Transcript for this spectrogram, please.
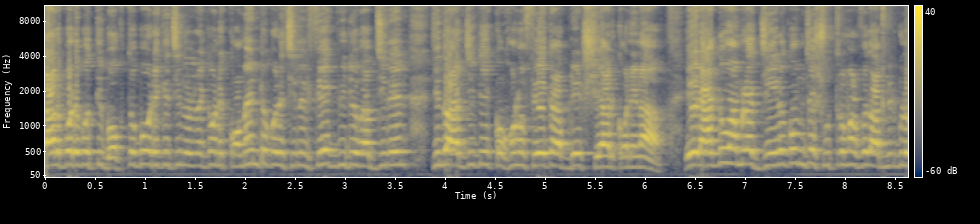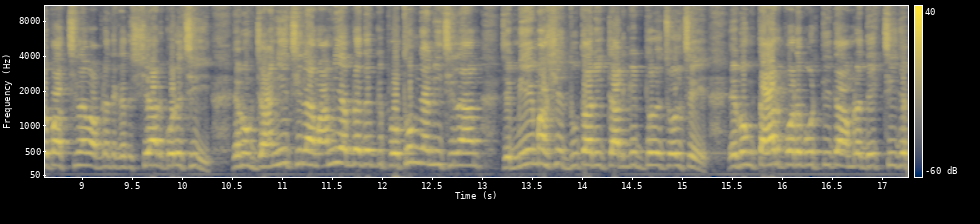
তার পরবর্তী বক্তব্য রেখেছিলেন, অনেকে অনেক কমেন্টও করেছিলেন ফেক ভিডিও ভাবছিলেন, কিন্তু আরজিটি কখনো ফেক আপডেট শেয়ার করে না। এর আগেও আমরা যেরকম যে সূত্র মারফত আপডেটগুলো পাচ্ছিলাম আপনাদের কাছে শেয়ার করেছি এবং জানিয়েছিলাম, আমি আপনাদেরকে প্রথম জানিয়েছিলাম যে মে মাসে দু তারিখ টার্গেট ধরে চলছে এবং তার পরবর্তীতে আমরা দেখছি যে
